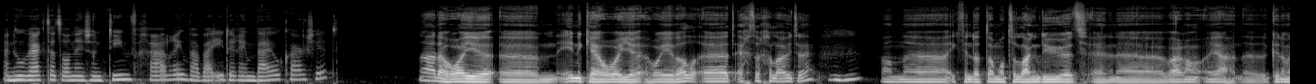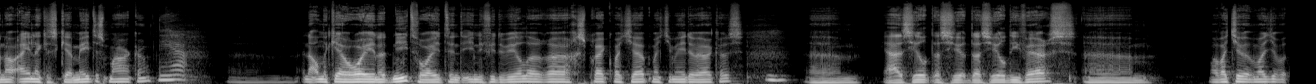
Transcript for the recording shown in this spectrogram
En hoe werkt dat dan in zo'n teamvergadering waarbij iedereen bij elkaar zit? Nou, daar hoor je, ehm, de ene keer hoor je, hoor je wel eh, het echte geluid, hè. Mhm. Van, eh, ik vind dat het allemaal te lang duurt en waarom, ja, kunnen we nou eindelijk eens een keer meters maken? Ja, En de andere keer hoor je het niet, hoor je het in het individuele eh, gesprek wat je hebt met je medewerkers. Mhm. Ehm, ja, dat is heel, dat is heel, dat is heel divers. Ehm, maar wat je, wat, je,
